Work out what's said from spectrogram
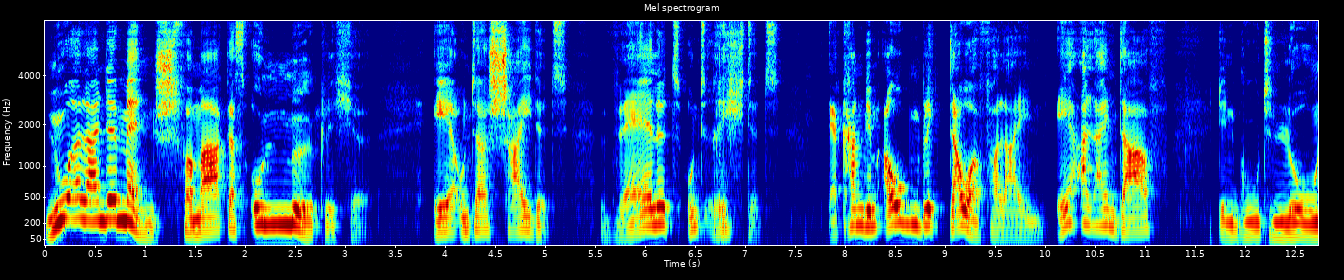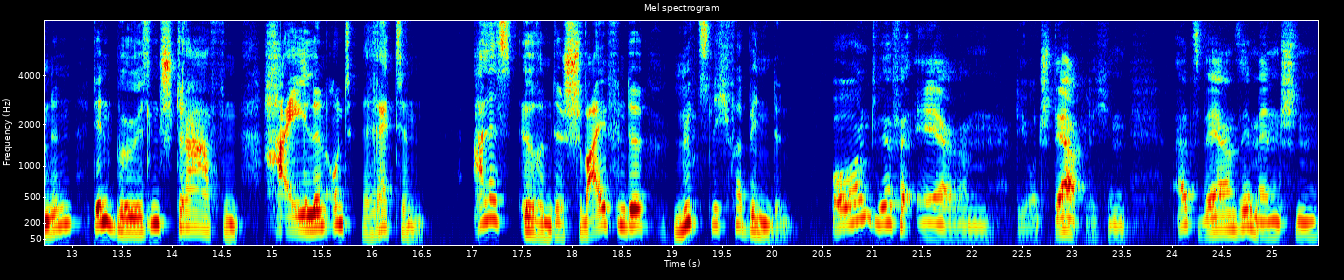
Nur allein der Mensch vermag das Unmögliche. Er unterscheidet, wählet und richtet. Er kann dem Augenblick Dauer verleihen. Er allein darf den Guten lohnen, den Bösen strafen, heilen und retten. Alles Irrende, Schweifende nützlich verbinden. Und wir verehren die Unsterblichen, als wären sie Menschen,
